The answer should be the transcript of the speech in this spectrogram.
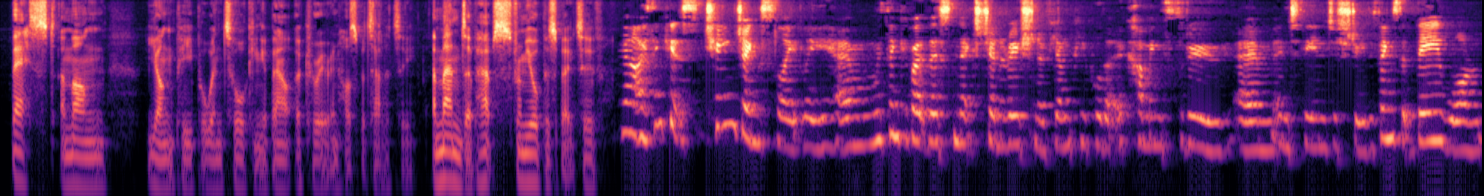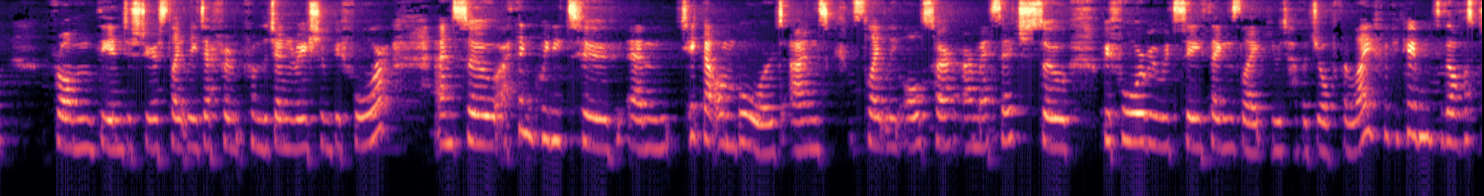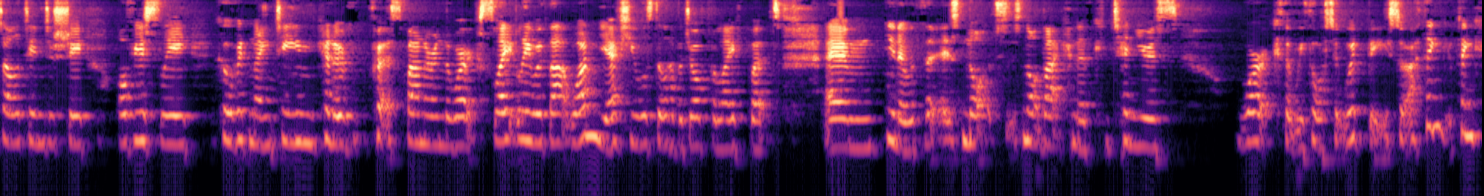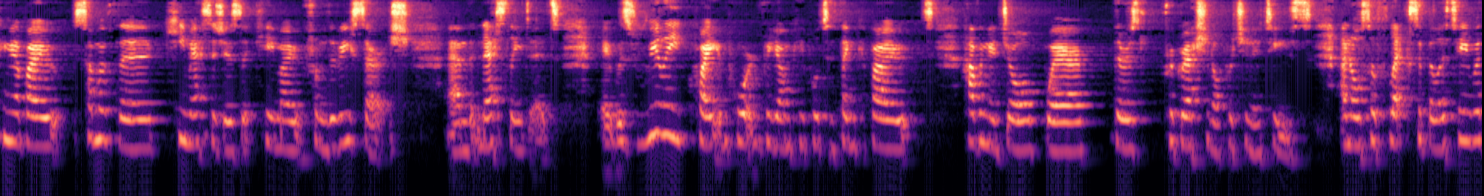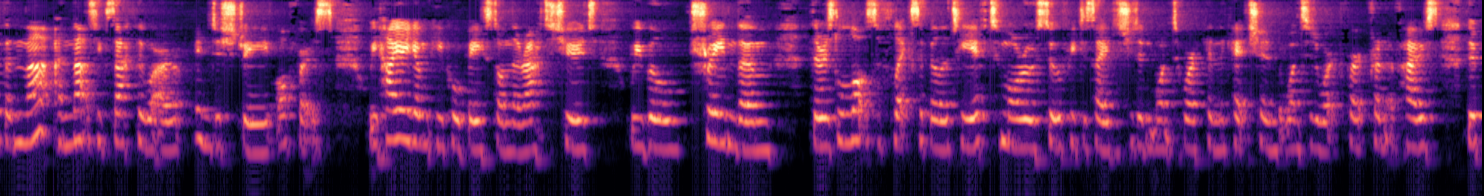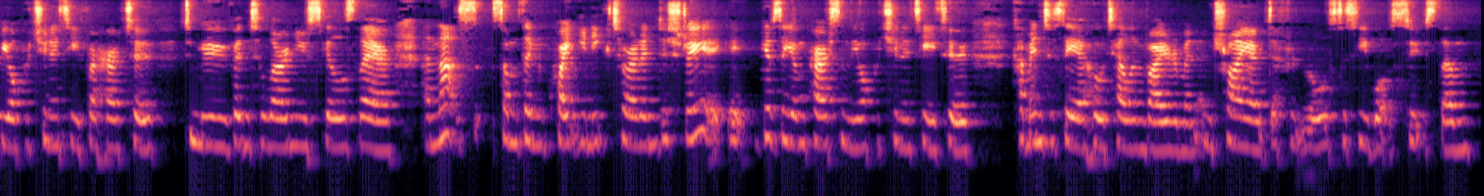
best among young people when talking about a career in hospitality. Amanda, perhaps from your perspective. Yeah, I think it's changing slightly. Um, when we think about this next generation of young people that are coming through um, into the industry, the things that they want from the industry are slightly different from the generation before. And so I think we need to um, take that on board and slightly alter our message. So before we would say things like you would have a job for life if you came into the hospitality industry. Obviously, COVID 19 kind of put a spanner in the works slightly with that one. Yes, you will still have a job for life, but, um, you know, it's not, it's not that kind of continuous work that we thought it would be. So I think thinking about some of the key messages that came out from the research um, that Nestle did, it was really quite important for young people to think about having a job where there's progression opportunities and also flexibility within that. And that's exactly what our industry offers. We hire young people based on their attitude. We will train them. There is lots of flexibility. If tomorrow Sophie decided she didn't want to work in the kitchen but wanted to work for front of house, there'd be opportunity for her to to move and to learn new skills there. And that's something quite unique to our industry. It, it gives a young person the opportunity to come into, say, a hotel environment and try out different roles to see what suits them.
